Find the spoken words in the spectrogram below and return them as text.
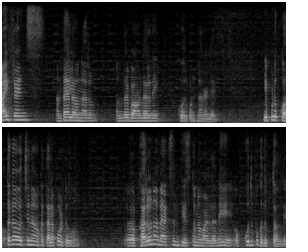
హాయ్ ఫ్రెండ్స్ అంతా ఎలా ఉన్నారు? అందరు బాగుండాలని కోరుకుంటున్నానండి. ఇప్పుడు కొత్తగా వచ్చిన ఒక తలపోటు కరోనా వ్యాక్సిన్ తీసుకున్న వాళ్ళని ఒక కుదుపు కుదుపుతోంది.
